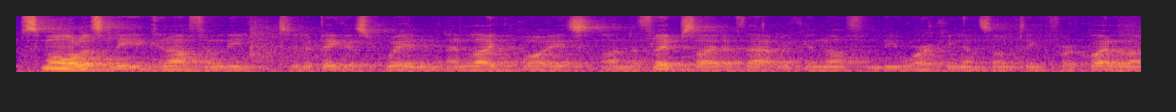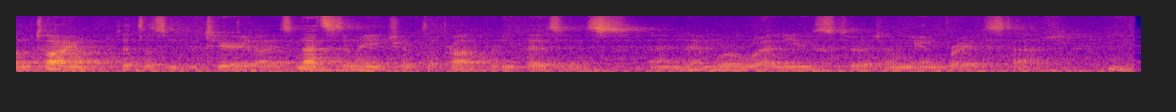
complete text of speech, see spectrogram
smallest lead can often lead to the biggest win. And likewise, on the flip side of that, we can often be working on something for quite a long time that doesn't materialise. And that's the nature of the property business, and um, we're well used to it and we embrace that.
